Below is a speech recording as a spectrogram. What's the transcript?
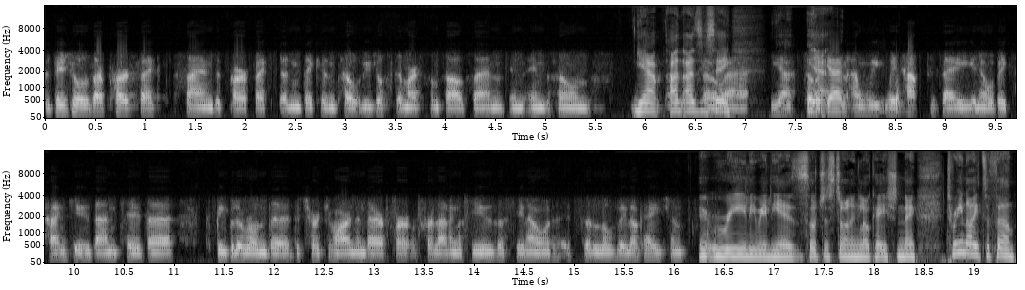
the visuals are perfect, the sound is perfect, and they can totally just immerse themselves then in in the films. Yeah, and as you So, say, uh, yeah. So yeah. again, and we we have to say, you know, a big thank you then to the people who run the, the Church of Ireland there for, for letting us use it. You know, it, it's a lovely location. It really, really is such a stunning location. Now, three nights of film,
